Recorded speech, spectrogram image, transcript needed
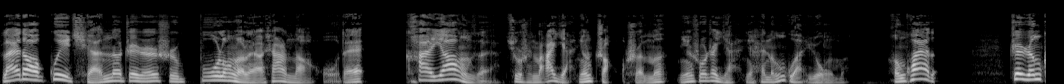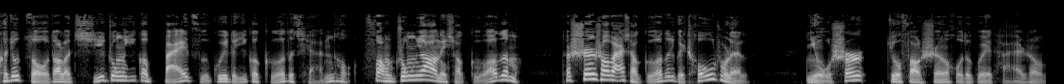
来到柜前呢，这人是拨楞了两下脑袋，看样子呀，就是拿眼睛找什么。您说这眼睛还能管用吗？很快的。这人可就走到了其中一个百子柜的一个格子前头，放中药那小格子嘛。他伸手把小格子就给抽出来了，扭身就放身后的柜台上了。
